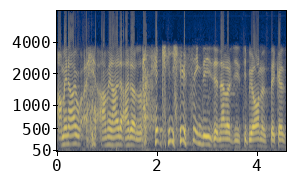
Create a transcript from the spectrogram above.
I mean, I, I mean, I, I don't like using these analogies to be honest, because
